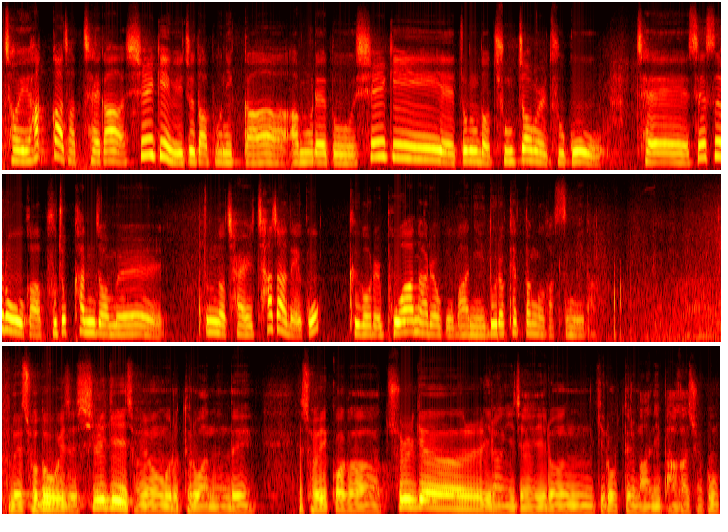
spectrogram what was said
저희 학과 자체가 실기 위주다 보니까 아무래도 실기에 좀 더 중점을 두고 제 스스로가 부족한 점을 좀 더 잘 찾아내고 그거를 보완하려고 많이 노력했던 것 같습니다. 네, 저도 이제 실기 전형으로 들어왔는데 저희 과가 출결이랑 이제 이런 기록들을 많이 봐가지고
